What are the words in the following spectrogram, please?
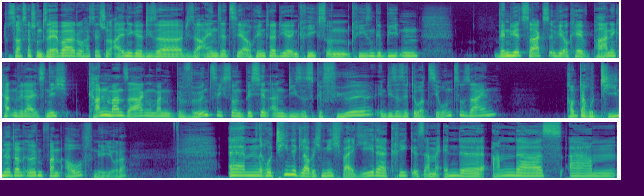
Du sagst ja schon selber, du hast ja schon einige dieser, dieser Einsätze ja auch hinter dir in Kriegs- und Krisengebieten. Wenn du jetzt sagst, irgendwie, okay, Panik hatten wir da jetzt nicht, kann man sagen, man gewöhnt sich so ein bisschen an dieses Gefühl, in dieser Situation zu sein? Kommt da Routine dann irgendwann auf? Nee, oder? Ähm, Routine glaube ich nicht, weil jeder Krieg ist am Ende anders. Ähm,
